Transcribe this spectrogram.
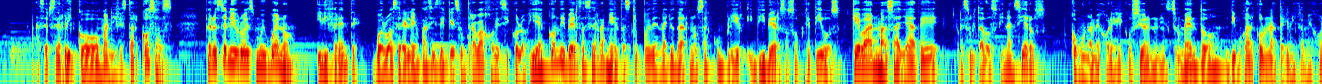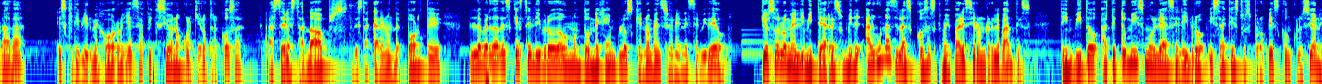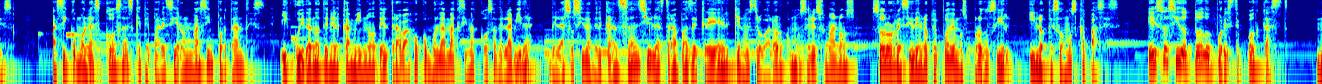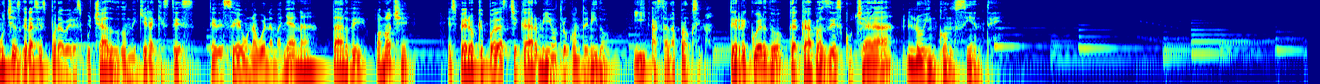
hacerse rico, manifestar cosas. Pero este libro es muy bueno y diferente. Vuelvo a hacer el énfasis de que es un trabajo de psicología con diversas herramientas que pueden ayudarnos a cumplir diversos objetivos, que van más allá de resultados financieros, como una mejor ejecución en un instrumento, dibujar con una técnica mejorada, escribir mejor, ya sea ficción o cualquier otra cosa, hacer stand-ups, destacar en un deporte. La verdad es que este libro da un montón de ejemplos que no mencioné en este video. Yo solo me limité a resumir algunas de las cosas que me parecieron relevantes, te invito a que tú mismo leas el libro y saques tus propias conclusiones, así como las cosas que te parecieron más importantes, y cuidándote en el camino del trabajo como la máxima cosa de la vida, de la sociedad del cansancio y las trampas de creer que nuestro valor como seres humanos solo reside en lo que podemos producir y lo que somos capaces. Eso ha sido todo por este podcast. Muchas gracias por haber escuchado donde quiera que estés. Te deseo una buena mañana, tarde o noche. Espero que puedas checar mi otro contenido y hasta la próxima. Te recuerdo que acabas de escuchar a Lo Inconsciente.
